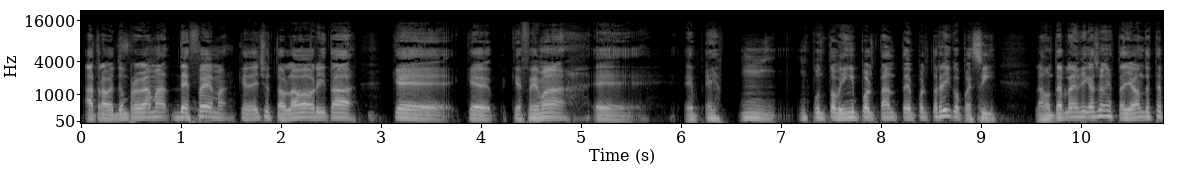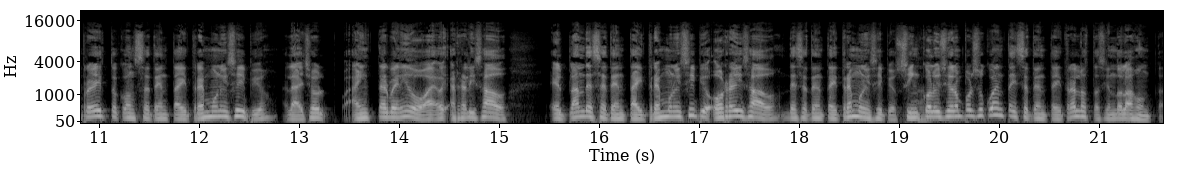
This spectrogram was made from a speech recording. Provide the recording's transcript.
a través de un programa de FEMA, que de hecho usted hablaba ahorita que, que, que FEMA eh, es, un, un punto bien importante en Puerto Rico, pues sí. La Junta de Planificación está llevando este proyecto con 73 municipios, le ha hecho, ha intervenido ha, ha realizado el plan de 73 municipios o revisado de 73 municipios. Cinco lo hicieron por su cuenta y 73 lo está haciendo la Junta.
